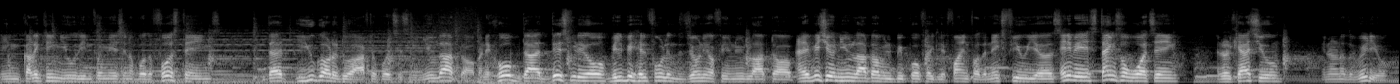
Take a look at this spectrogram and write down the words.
in collecting you the information about the first things that you gotta do after purchasing a new laptop and I hope that this video will be helpful in the journey of your new laptop and I wish your new laptop will be perfectly fine for the next few years. Anyways, thanks for watching and I'll catch you in another video.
